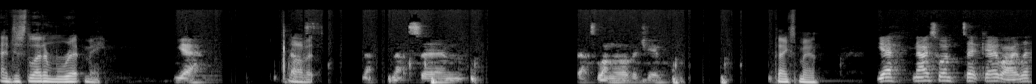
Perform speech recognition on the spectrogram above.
and just let him rip me. Yeah, Love it. That, that's um, that's long overdue. Thanks, man. Yeah, nice one. Take care, Wiley.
